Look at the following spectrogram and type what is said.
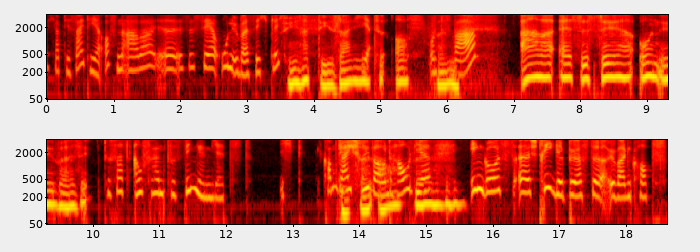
ich habe die Seite hier offen, aber äh, es ist sehr unübersichtlich. Sie hat die Seite offen. Und zwar, aber es ist sehr unübersichtlich. du sollst aufhören zu singen jetzt. Ich komme gleich Ich rüber und hau dir. Ingos äh, Striegelbürste über den Kopf.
